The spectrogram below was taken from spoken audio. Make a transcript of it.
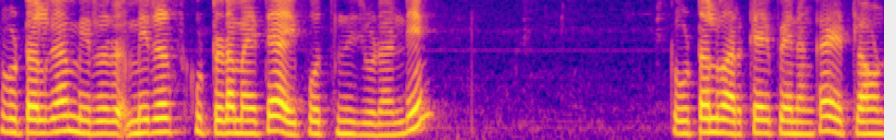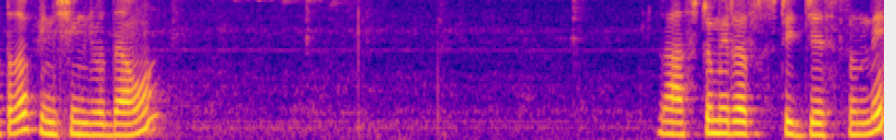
టోటల్గా మిర్రర్ మిర్రర్స్ కుట్టడం అయితే అయిపోతుంది చూడండి. టోటల్ వర్క్ అయిపోయాక ఎట్లా ఉంటుందో ఫినిషింగ్ చూద్దాము. లాస్ట్ మిర్రర్ స్టిచ్ చేస్తుంది.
